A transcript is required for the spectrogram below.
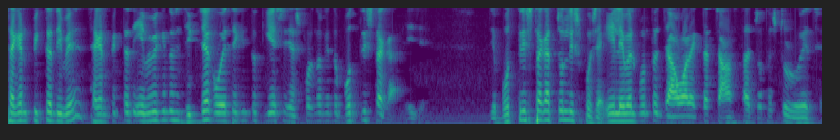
সেকেন্ড পিকটা দিবে সেকেন্ড পিকটা দিয়ে এভাবে কিন্তু জিগজ্যাগ ওয়েতে কিন্তু গিয়ে সে শেষ পর্যন্ত কিন্তু বত্রিশ টাকা, এই যে যে বত্রিশ টাকা চল্লিশ পয়সা, এই লেভেল পর্যন্ত যাওয়ার একটা চান্স তার যথেষ্ট রয়েছে।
